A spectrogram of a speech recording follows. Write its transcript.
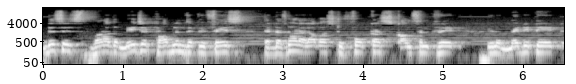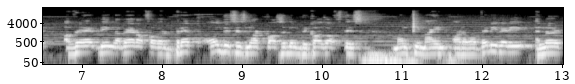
this is one of the major problems that we face that does not allow us to focus, concentrate, you know, meditate, aware, being aware of our breath. All this is not possible because of this monkey mind or our very, very alert,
